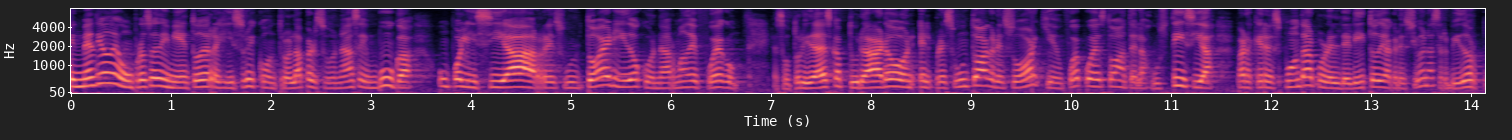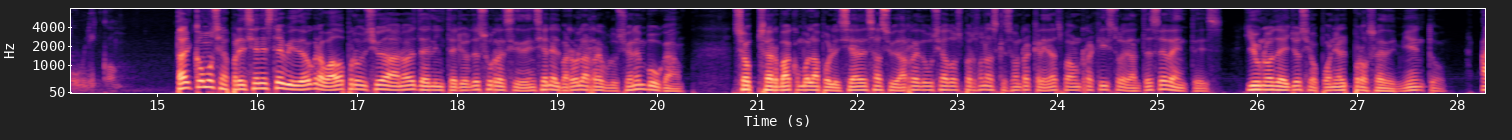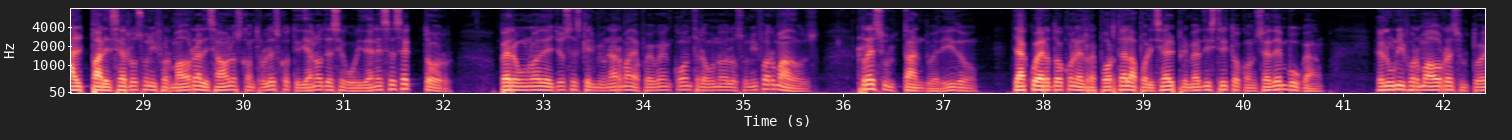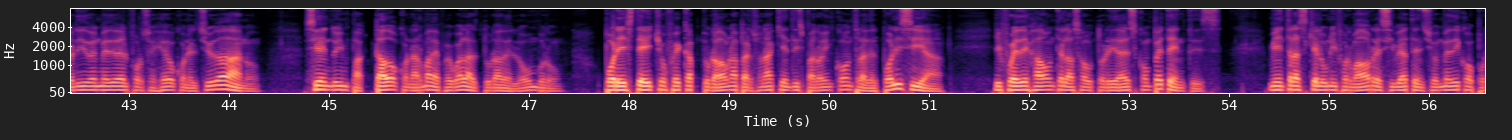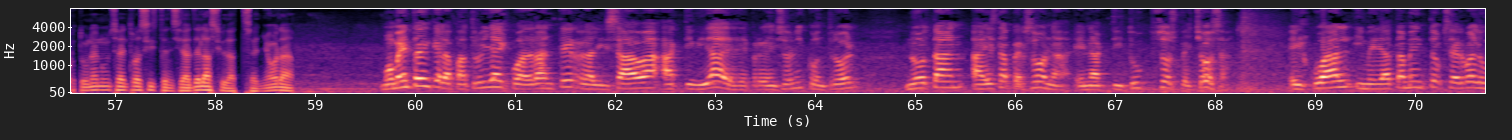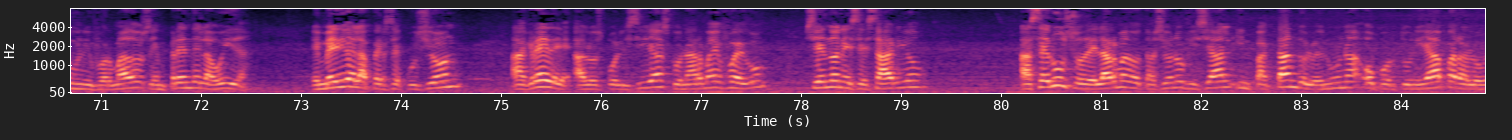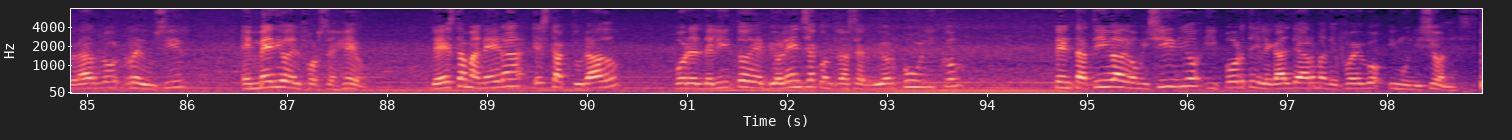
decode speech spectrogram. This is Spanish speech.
En medio de un procedimiento de registro y control a personas en Buga, un policía resultó herido con arma de fuego. Las autoridades capturaron el presunto agresor, quien fue puesto ante la justicia para que responda por el delito de agresión a servidor público. Tal como se aprecia en este video grabado por un ciudadano desde el interior de su residencia en el barrio La Revolución en Buga, se observa cómo la policía de esa ciudad reduce a dos personas que son requeridas para un registro de antecedentes y uno de ellos se opone al procedimiento. Al parecer los uniformados realizaban los controles cotidianos de seguridad en ese sector, pero uno de ellos escribió un arma de fuego en contra de uno de los uniformados, resultando herido. De acuerdo con el reporte de la policía del primer distrito con sede en Buga, el uniformado resultó herido en medio del forcejeo con el ciudadano, siendo impactado con arma de fuego a la altura del hombro. Por este hecho fue capturada una persona quien disparó en contra del policía y fue dejado ante las autoridades competentes mientras que el uniformado recibe atención médica oportuna en un centro asistencial de la ciudad señora. Momento en que la patrulla del cuadrante realizaba actividades de prevención y control, notan a esta persona en actitud sospechosa, el cual inmediatamente observa a los uniformados, emprende la huida. En medio de la persecución, agrede a los policías con arma de fuego, siendo necesario hacer uso del arma de dotación oficial impactándolo en una oportunidad para lograrlo reducir en medio del forcejeo. De esta manera es capturado por el delito de violencia contra servidor público, tentativa de homicidio y porte ilegal de armas de fuego y municiones.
